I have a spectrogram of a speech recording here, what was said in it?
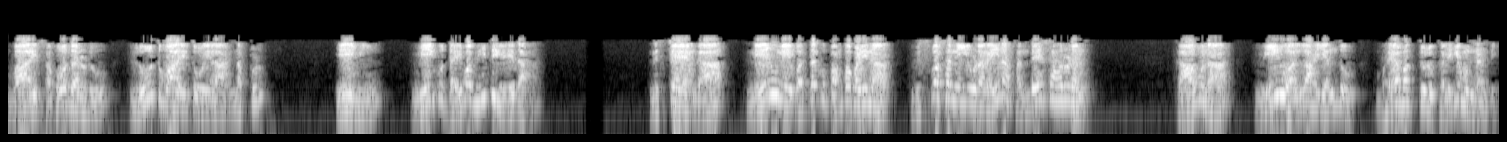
వారి సహోదరుడు లూత్ వారితో ఇలా అన్నప్పుడు ఏమి మీకు దైవభీతి లేదా? నిశ్చయంగా నేను మీ వద్దకు పంపబడిన విశ్వసనీయుడనైన సందేశహరుడను. కావున మీరు అల్లాహ్ యందు భయభక్తులు కలిగి ఉండండి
